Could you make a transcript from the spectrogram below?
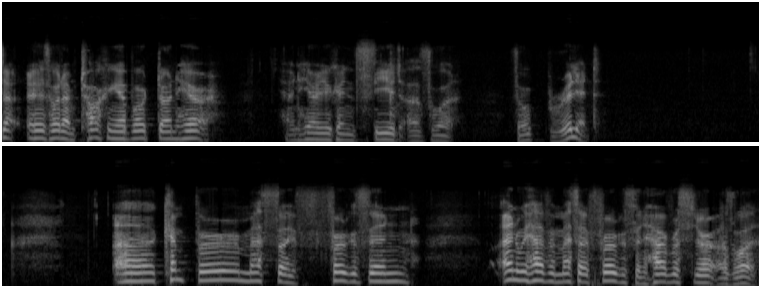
That is what I'm talking about down here. And here you can see it as well. So brilliant. Uh, Kemper, Massey Ferguson, and we have a Massey Ferguson harvester as well.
